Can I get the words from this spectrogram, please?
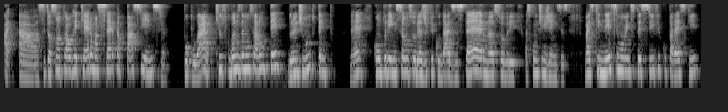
a, a situação atual requer uma certa paciência popular que os cubanos demonstraram ter durante muito tempo né? Compreensão sobre as dificuldades externas, sobre as contingências, mas que nesse momento específico parece que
